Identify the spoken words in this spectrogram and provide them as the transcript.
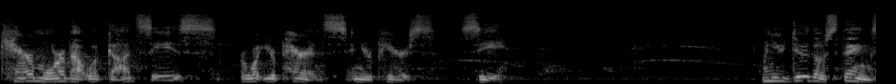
care more about what God sees or what your parents and your peers see? When you do those things,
